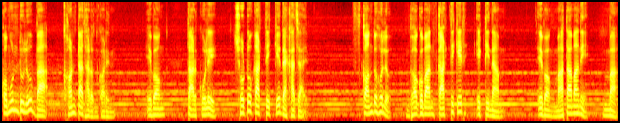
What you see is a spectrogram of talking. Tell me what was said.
কমণ্ডুলু বা ঘণ্টা ধারণ করেন এবং তার কোলে ছোট কার্তিককে দেখা যায়। স্কন্দ হল ভগবান কার্তিকের একটি নাম এবং মাতা মানে মা।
